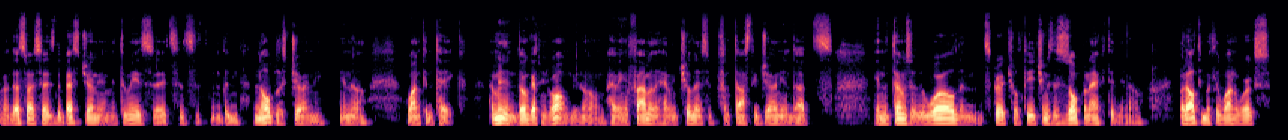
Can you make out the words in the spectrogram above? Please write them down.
That's why I say it's the best journey. I mean, to me, it's it's it's the noblest journey. You know, one can take. I mean, don't get me wrong, you know, having a family, having children is a fantastic journey, and that's in the terms of the world and spiritual teachings, this is all connected, you know. But ultimately, one works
